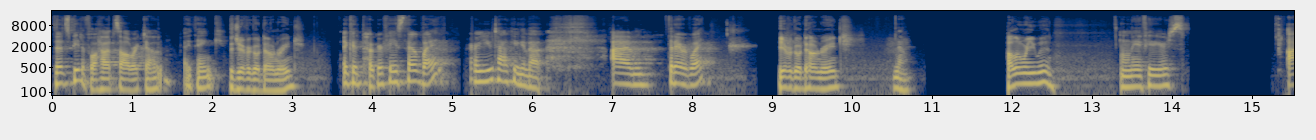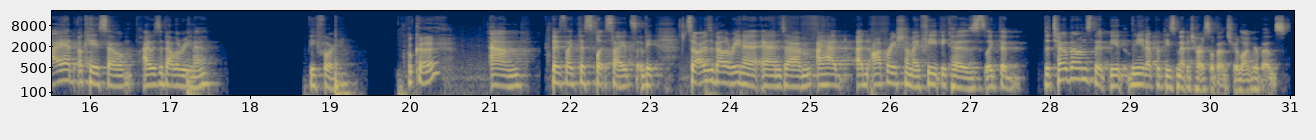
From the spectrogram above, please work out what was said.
that's beautiful how it's all worked out. I think Did you ever go downrange? a good poker face though. What are you talking about? Um, did I ever what? You ever go downrange? No. How long were you in? Only a few years. I had okay, so I was a ballerina before. Okay. Um, there's like the split sides of it. So I was a ballerina, and um, I had an operation on my feet because like the the toe bones that meet, meet up with these metatarsal bones, your longer bones.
